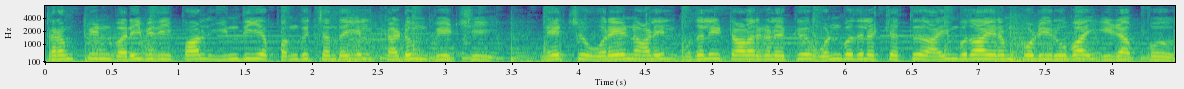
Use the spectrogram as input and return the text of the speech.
ட்ரம்பின் வரி விதிப்பால் இந்திய பங்குச் சந்தையில் கடும் வீழ்ச்சி. நேற்று ஒரே நாளில் முதலீட்டாளர்களுக்கு ஒன்பது லட்சத்து ஐம்பதாயிரம் கோடி ரூபாய் இழப்பு.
